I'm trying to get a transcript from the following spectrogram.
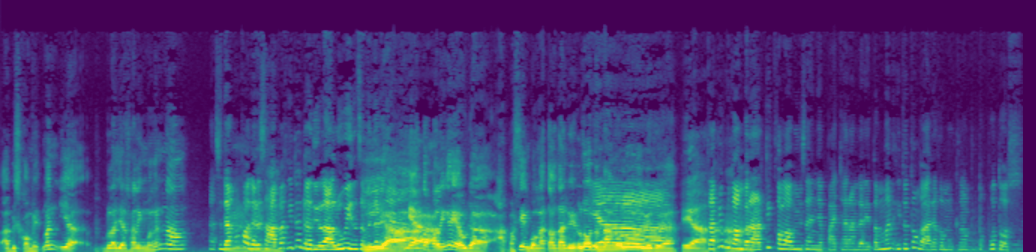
abis komitmen, ya belajar saling mengenal. Nah sedangkan kalau dari Hmm. sahabat itu udah dilaluin Iya, sebenarnya Iya. atau palingnya ya udah apa sih yang gua nggak tahu tadi lo Iya. tentang lo gitu ya. Iya. tapi ah, bukan ah. berarti kalau misalnya pacaran dari teman itu tuh nggak ada kemungkinan untuk putus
